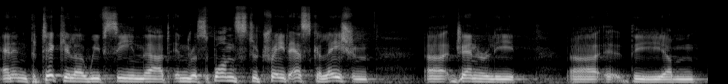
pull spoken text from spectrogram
And in particular, we've seen that in response to trade escalation, generally the um,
